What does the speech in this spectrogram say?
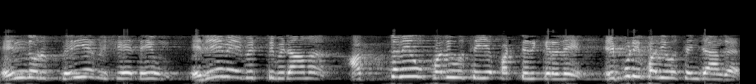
எந்த ஒரு பெரிய விஷயத்தையும் எதையுமே விட்டு விடாம அத்தனையும் பதிவு செய்யப்பட்டிருக்கிறது. எப்படி பதிவு செஞ்சாங்க?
